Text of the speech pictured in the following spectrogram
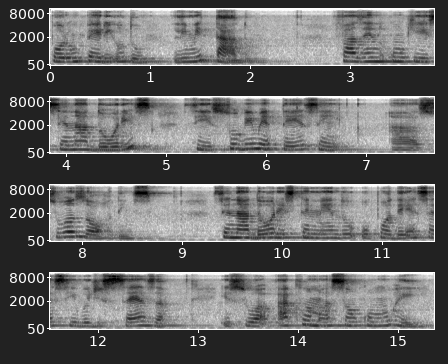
por um período limitado, fazendo com que senadores se submetessem às suas ordens. Senadores, temendo o poder excessivo de César e sua aclamação como rei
